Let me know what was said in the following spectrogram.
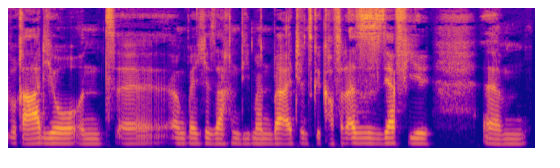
Radio und äh, irgendwelche Sachen, die man bei iTunes gekauft hat. Also sehr viel ähm, äh,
